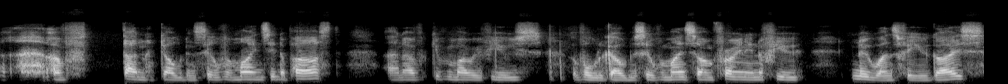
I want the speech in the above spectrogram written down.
Uh, I've done gold and silver mines in the past, and I've given my reviews of all the gold and silver mines, so I'm throwing in a few new ones for you guys.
